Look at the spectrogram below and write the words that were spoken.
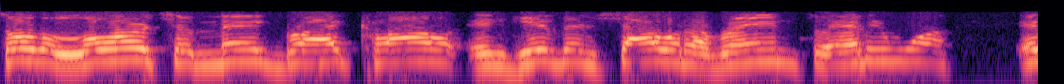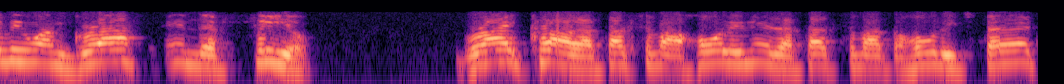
so the Lord shall make bright cloud and give them shower of rain to everyone everyone grass in the field. Bright cloud that talks about holiness, that talks about the Holy Spirit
